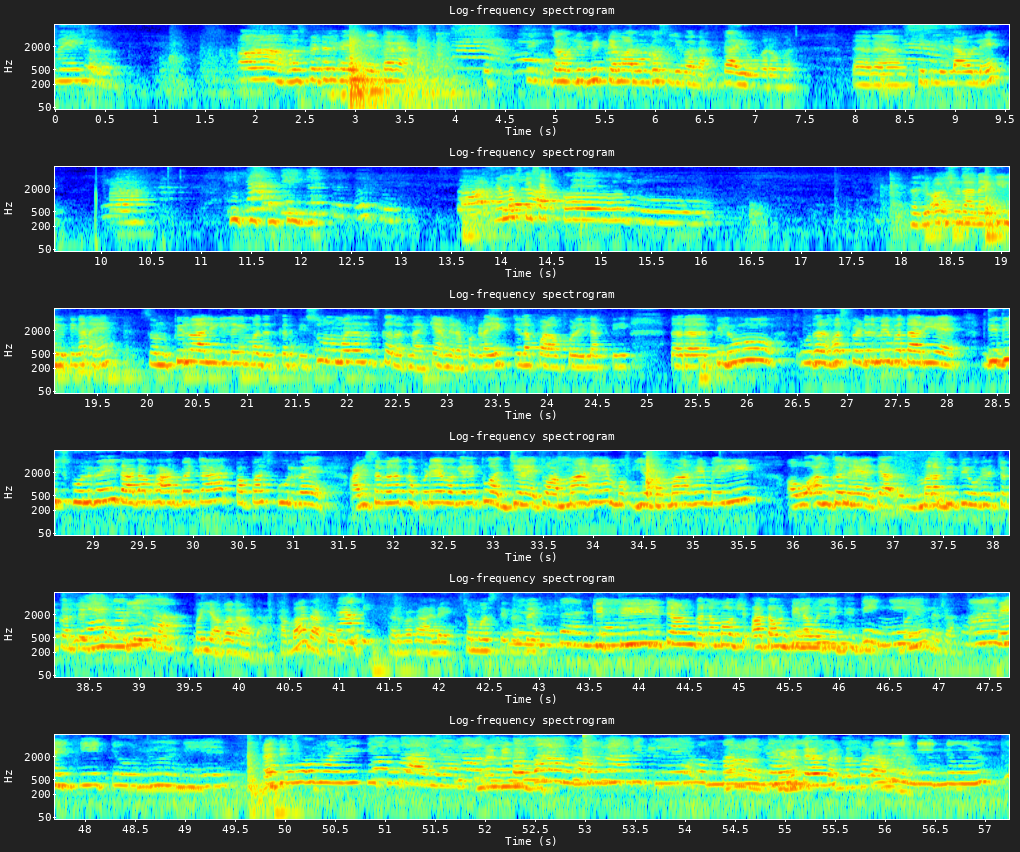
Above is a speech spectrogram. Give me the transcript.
नाही सगळं. हा हॉस्पिटल गेली बघा. ती जाऊन मिठ्ठे मारून बसली बघा गायू बरोबर. तर अं, तिकली लावले. नमस्ते सबको तरी औषध आणायला गेली होती का नाही? सोनू पिलू आली की मदत करते. सोनू मदतच करत नाही. कॅमेरा पकडा एकटीला पळापळी लागते. तर पिलू उधर हॉस्पिटल में बता रही है दीदी स्कूल गई दादा बाहर बैठा पप्पा स्कूल गए. आणि सगळं कपडे वगैरे तू आजी आहे तू अम्मा आहे ये मम्मा है मेरी. और वो अंकल है त्या मला बीपी वगैरे चेक करते ती एवढी भैया बघा आता थांबा दाखवते तर बघा आले चमचते करते किती त्या अंकलला मावशी आता उंटीला म्हणते दीदी बघितलं का? पे- मम्मी ने- हाँ, फिर तेरा पेन नंबर आ गया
